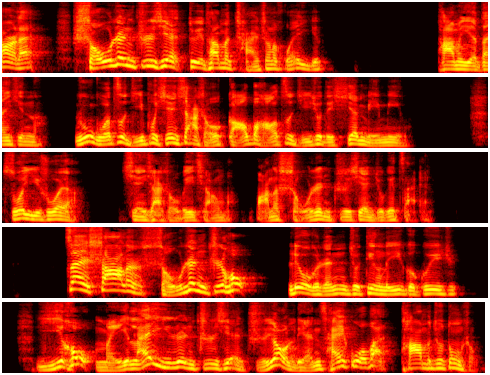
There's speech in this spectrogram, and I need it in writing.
二来，首任知县对他们产生了怀疑了，他们也担心呢。如果自己不先下手，搞不好自己就得先没命。所以说呀，先下手为强吧，把那首任知县就给宰了。在杀了首任之后，六个人就定了一个规矩：以后每来一任知县，只要敛财过万，他们就动手。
